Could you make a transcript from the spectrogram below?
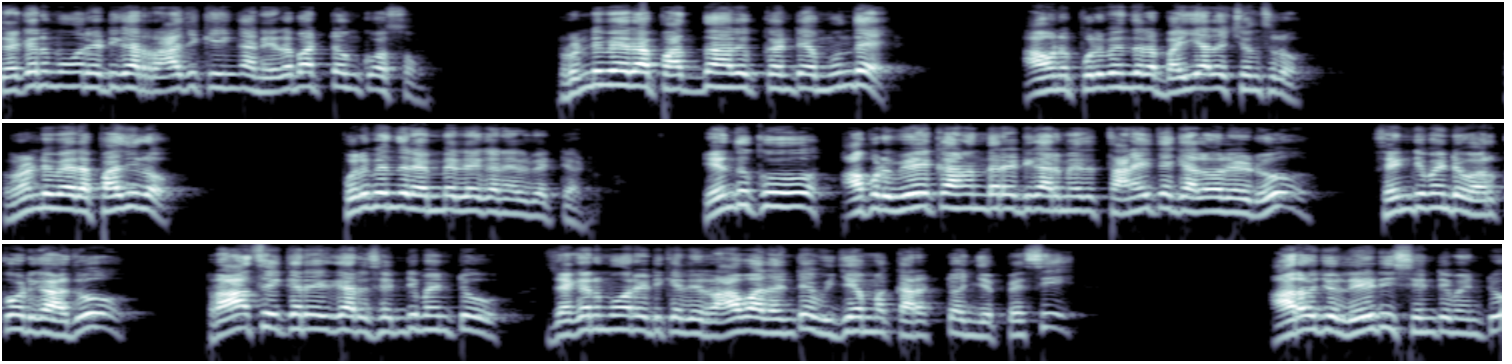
జగన్మోహన్ రెడ్డి గారు రాజకీయంగా నిలబట్టడం కోసం రెండు వేల పద్నాలుగు కంటే ముందే ఆమెను పులివెందుల బై ఎలక్షన్స్లో రెండు వేల పదిలో పులివెందుల ఎమ్మెల్యేగా నిలబెట్టాడు. ఎందుకు? అప్పుడు వివేకానంద రెడ్డి గారి మీద తనైతే గెలవలేడు. సెంటిమెంట్ వర్కౌట్ కాదు. రాజశేఖర రెడ్డి గారి సెంటిమెంటు జగన్మోహన్ రెడ్డికి వెళ్ళి రావాలంటే విజయమ్మ కరెక్ట్ అని చెప్పేసి ఆ రోజు లేడీస్ సెంటిమెంటు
